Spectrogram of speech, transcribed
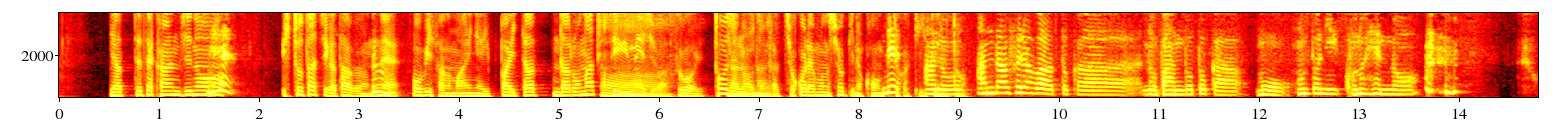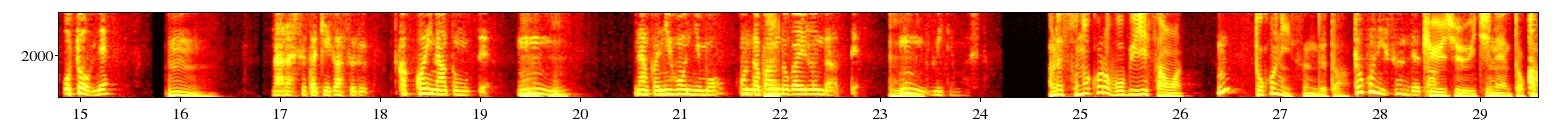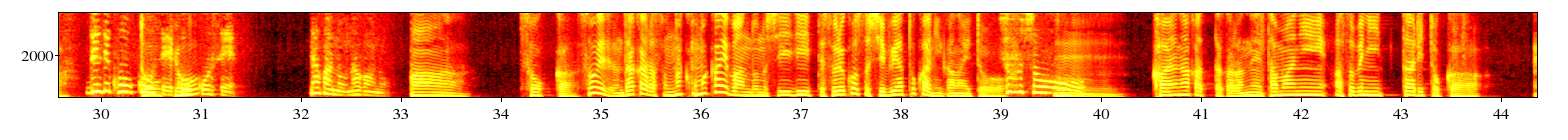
やってた感じのね、人たちが多分ね、ボビーさんの周りにはいっぱいいたんだろうなっていうイメージはすごい。当時のなんかチョコレモンの初期のコンビねとか聞いあてると。の、アンダーフラワーとかのバンドとか、もう本当にこの辺の 音をね、うん。鳴らしてた気がする。かっこいいなと思って。うん。うんうん。なんか日本にもこんなバンドがいるんだって、ううん。ん、見てました。あれその頃ボビーさんはどこに住んでた？どこに住んでた？91年とあか、全然高校生、高校生。長野、長野。ああそうかそうですよねだからそのなんか細かいバンドの CD ってそれこそ渋谷とかに行かないとそうそう。うん買えなかったからねたまに遊びに行ったりとか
